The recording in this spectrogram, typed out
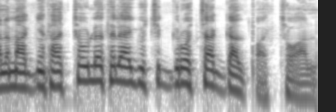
አለማግኘታቸው ለተለያዩ ችግሮች አጋልጧቸዋል።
